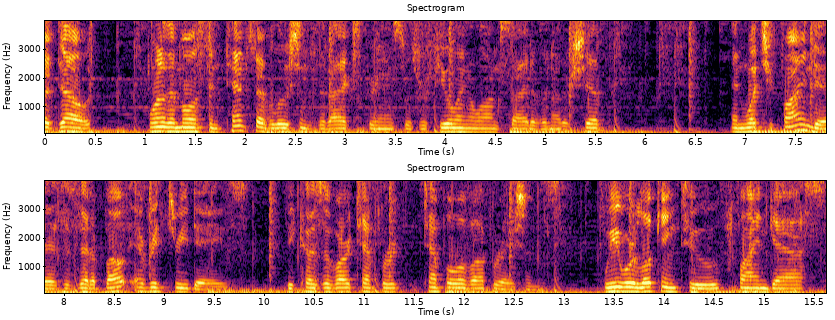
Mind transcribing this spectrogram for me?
a doubt, one of the most intense evolutions that I experienced was refueling alongside of another ship. And what you find is, is that about every three days, because of our temper, tempo of operations, we were looking to find gas,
